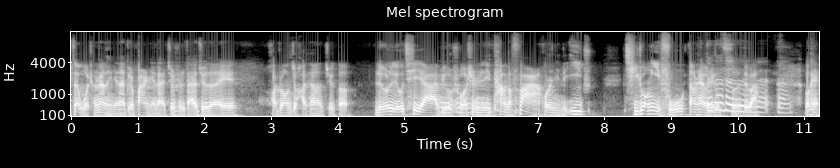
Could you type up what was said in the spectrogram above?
在我成长那个年代，比如八十年代，就是大家觉得哎，化妆就好像这个流里流气啊，比如说甚至你烫个发或者你的衣。奇装异服，当时还有这个词，对吧？嗯，OK，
